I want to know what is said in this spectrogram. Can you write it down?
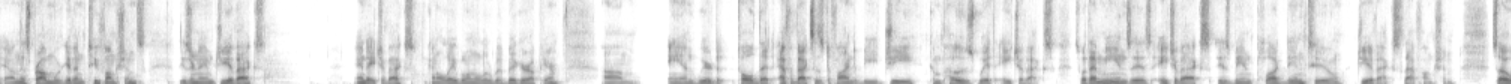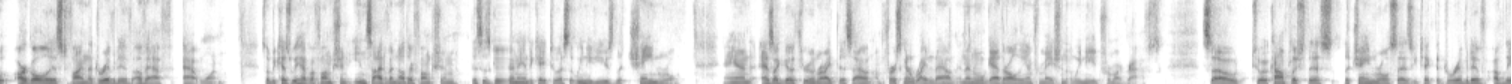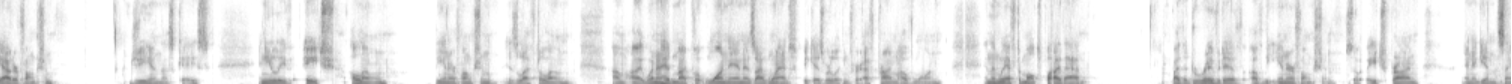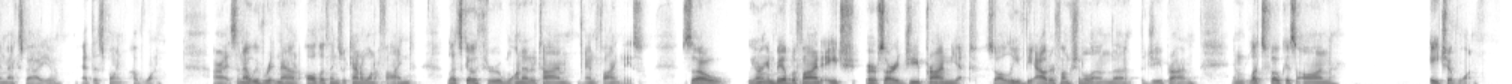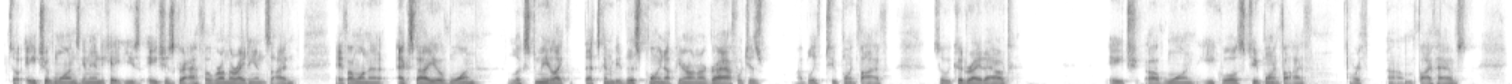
Okay, on this problem, we're given two functions. These are named g of x and h of x, kind of label them a little bit bigger up here. Um, and we're told that f of x is defined to be g composed with h of x. So what that means is h of x is being plugged into g of x, that function. So our goal is to find the derivative of f at 1. So because we have a function inside of another function, this is going to indicate to us that we need to use the chain rule. And as I go through and write this out, I'm first going to write it out, and then we'll gather all the information that we need from our graphs. So to accomplish this, the chain rule says you take the derivative of the outer function, g in this case, and you leave h alone. The inner function is left alone. Um, I went ahead and I put one in as I went because we're looking for f prime of one. And then we have to multiply that by the derivative of the inner function. So h prime, and again, the same x value at this point of one. All right, so now we've written out all the things we kind of want to find. Let's go through one at a time and find these. So we aren't going to be able to find h, or sorry, g prime yet. So I'll leave the outer function alone, the, the g prime, and let's focus on h of 1. So h of 1 is going to indicate use h's graph over on the right-hand side. If I want an x value of 1, looks to me like that's going to be this point up here on our graph, which is, I believe, 2.5. So we could write out h of 1 equals 2.5, or um, 5 halves,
